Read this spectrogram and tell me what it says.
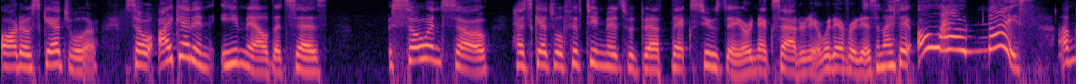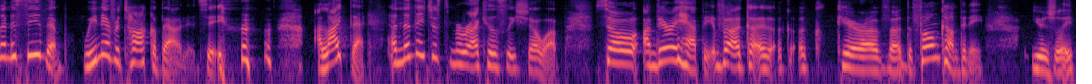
auto scheduler. So I get an email that says so and so has scheduled 15 minutes with Beth next Tuesday or next Saturday or whatever it is. And I say, oh, how nice. I'm going to see them. We never talk about it, see. I like that. And then they just miraculously show up. So I'm very happy. Uh, c- uh, care of uh, the phone company, usually.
